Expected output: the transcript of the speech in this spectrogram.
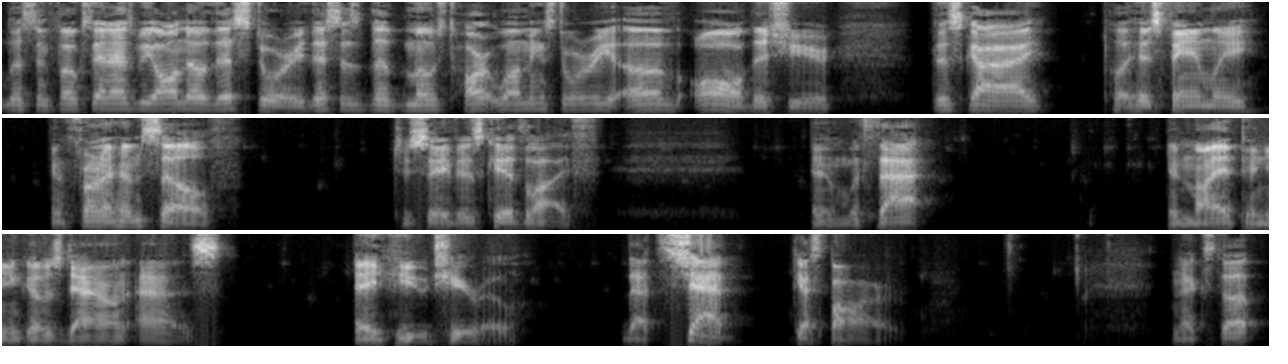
Listen, folks, and as we all know this story, this is the most heartwarming story of all this year. This guy put his family in front of himself to save his kid's life. And with that, in my opinion, goes down as a huge hero. That's Shad Gaspard. Next up,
